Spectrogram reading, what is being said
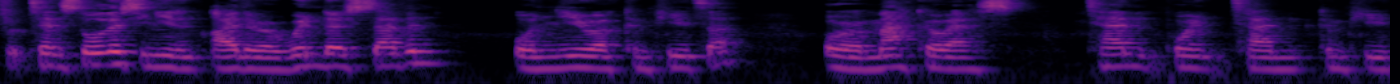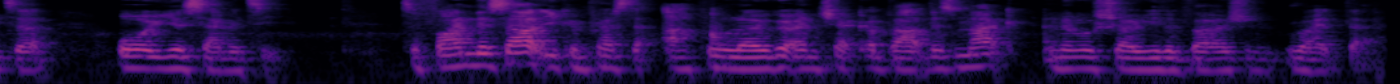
For, to install this, you need an, either a Windows 7 or newer computer, or a Mac OS 10.10 computer, or Yosemite. To find this out, you can press the Apple logo and check about this Mac, and it will show you the version right there.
